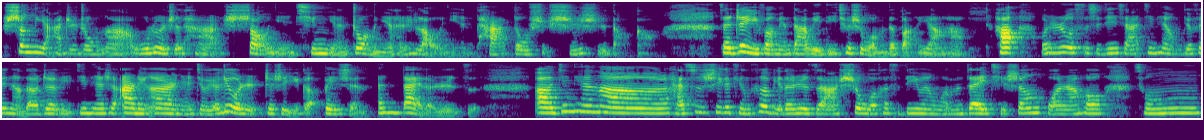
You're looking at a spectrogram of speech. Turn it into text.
生涯之中啊，无论是他少年、青年、壮年还是老年，他都是时时祷告。在这一方面，大卫的确是我们的榜样哈。好，我是 Rose 史金霞，今天我们就分享到这里。今天是二零二二年九月六日，这是一个被神恩待的日子。啊，今天呢还是是一个挺特别的日子啊，是我和 Steven 我们在一起生活，然后从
